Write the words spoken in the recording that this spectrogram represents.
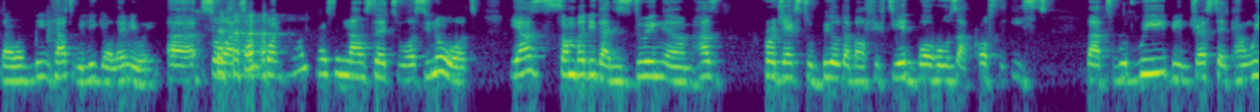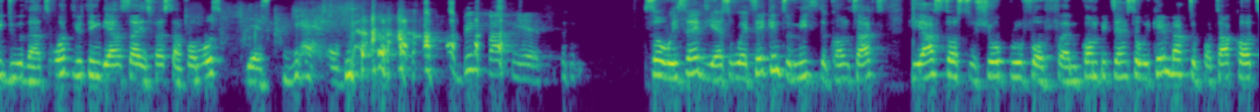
That was it has to be legal anyway. Uh, so at some point, one person now said to us, you know what? He has somebody that is doing um, has projects to build about 58 boreholes across the east. That would we be interested? Can we do that? What do you think the answer is first and foremost? Yes. Yes. Big fat yes. So we said yes. We're taken to meet the contact. He asked us to show proof of um, competence. So we came back to Port Harcourt,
